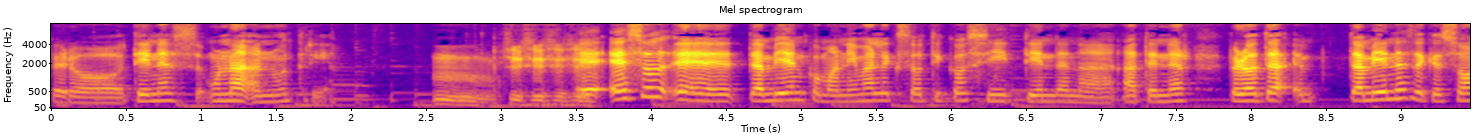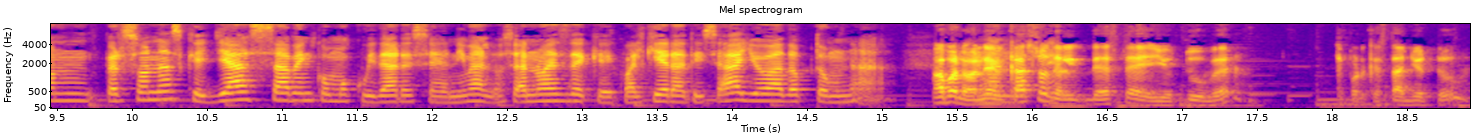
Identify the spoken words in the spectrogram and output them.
pero tienes una anutria. Mm, sí, sí, sí, sí. Eh, eso eh, también como animal exótico sí tienden a, a tener, pero eh, también es de que son personas que ya saben cómo cuidar ese animal, o sea, no es de que cualquiera dice, ah, yo adopto una... Ah, bueno, en el caso del- de este youtuber, que porque está en YouTube,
